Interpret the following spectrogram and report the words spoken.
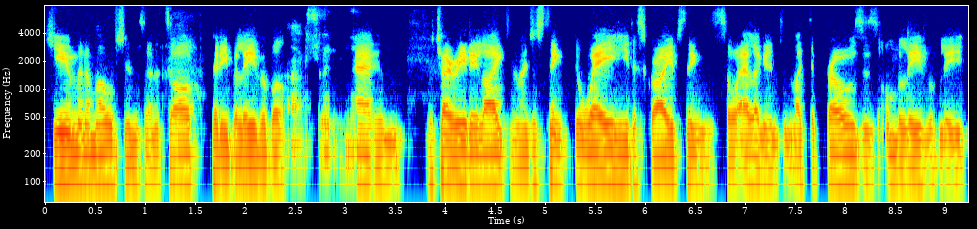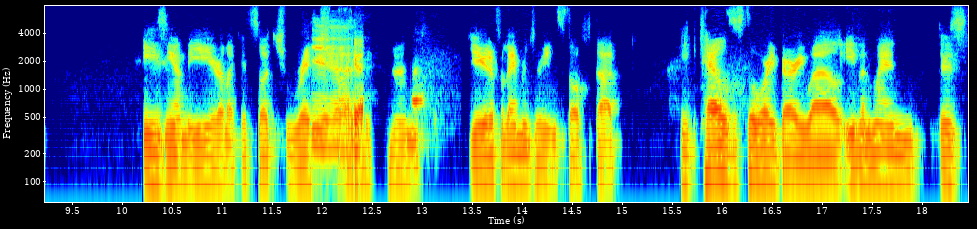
human emotions, and it's all pretty believable Absolutely. um, which I really liked. And I just think the way he describes things is so elegant, and like the prose is unbelievably easy on the ear. Like it's such rich Yeah. and beautiful imagery and stuff that he tells the story very well. Even when there's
